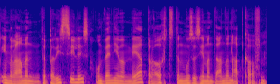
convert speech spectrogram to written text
im Rahmen der Paris-Ziele ist. Und wenn jemand mehr braucht, dann muss es jemand anderen abkaufen.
